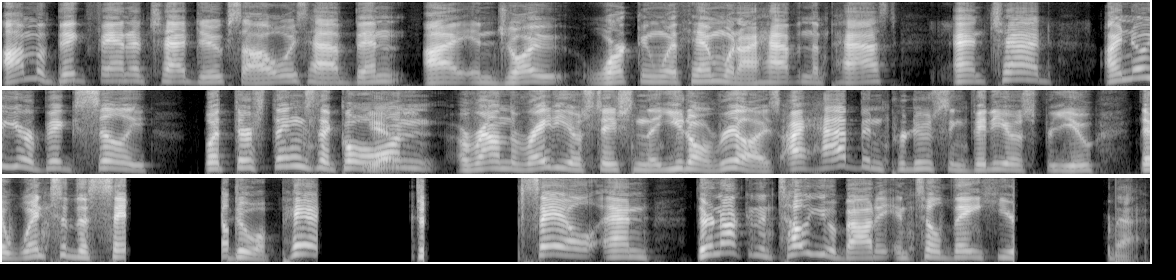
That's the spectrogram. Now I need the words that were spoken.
I'm a big fan of Chad Dukes. I always have been. I enjoy working with him when I have in the past. And Chad, I know you're a big silly, but there's things that go Yeah. on around the radio station that you don't realize. I have been producing videos for you that went to the sale, do a pitch, do a sale, and they're not going to tell you about it until they hear that.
